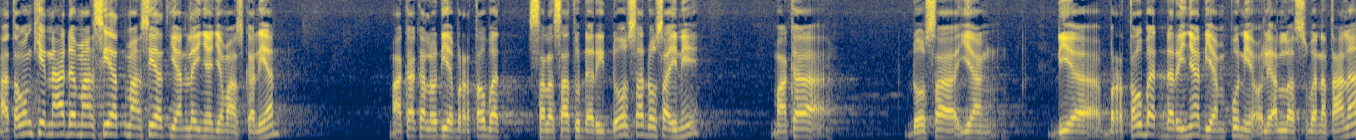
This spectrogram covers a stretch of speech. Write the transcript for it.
Atau mungkin ada maksiat-maksiat yang lainnya jemaah sekalian. Maka kalau dia bertobat salah satu dari dosa-dosa ini, maka dosa yang dia bertobat darinya diampuni oleh Allah Subhanahu wa taala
